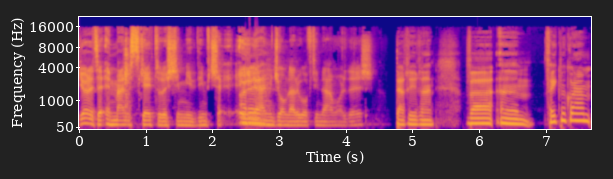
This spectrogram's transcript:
یادت امنسکیپ تو داشتیم می‌دیدیم چه آره. همین جمله رو گفتیم در موردش؟ دقیقا. و فکر می‌کنم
